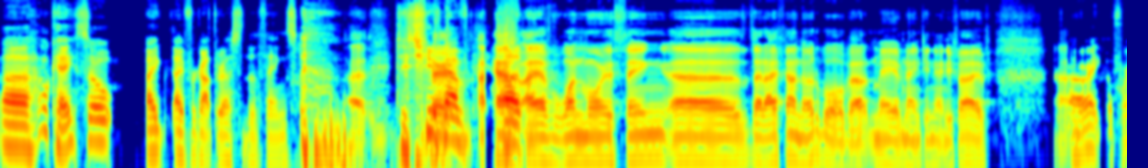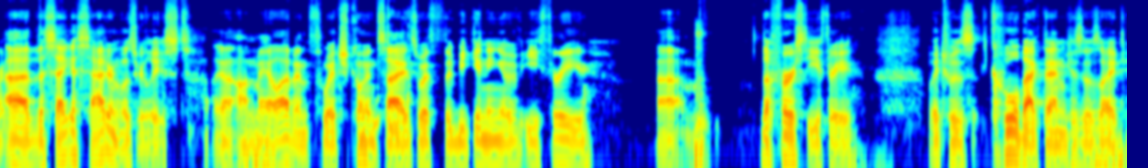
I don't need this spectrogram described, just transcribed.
Uh, okay, so I I forgot the rest of the things. uh, Did you there- have? I have uh, I have one more thing uh, that I found notable about May of 1995. Uh, All right, go for it. Uh, the Sega Saturn was released uh, on May 11th, which coincides with the beginning of E3, um, the first E3, which was cool back then because it was like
